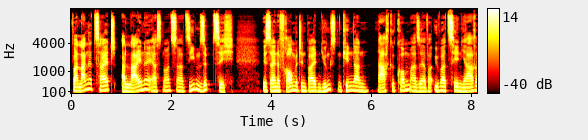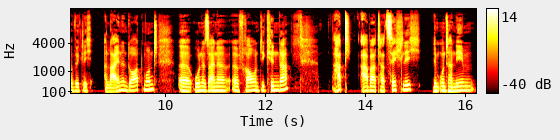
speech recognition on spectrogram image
war lange Zeit alleine. Erst 1977 ist seine Frau mit den beiden jüngsten Kindern nachgekommen. Also er war über zehn Jahre wirklich allein in Dortmund, äh, ohne seine äh, Frau und die Kinder. Hat aber tatsächlich dem Unternehmen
